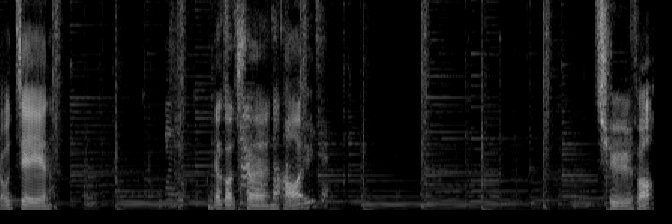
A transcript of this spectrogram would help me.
好正，一個長台，廚房。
